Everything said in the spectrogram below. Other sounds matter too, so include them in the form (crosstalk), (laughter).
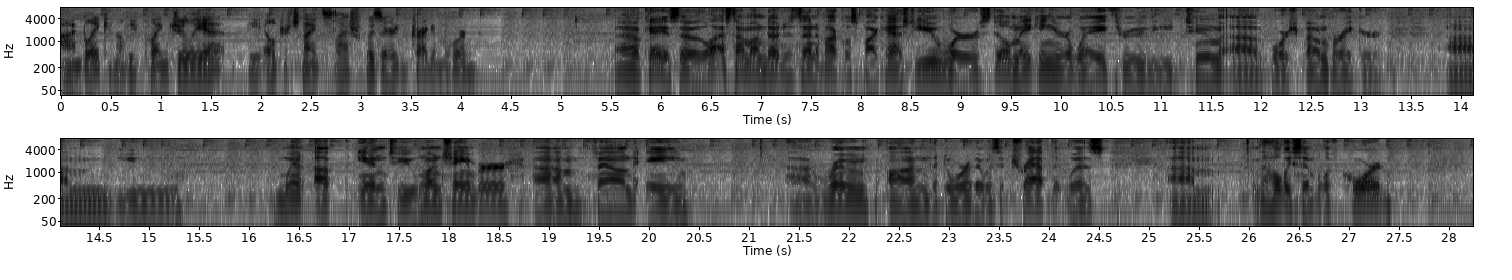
I'm Blake, and I'll be playing Juliet, the Eldritch Knight slash Wizard Dragonborn. Okay, so the last time on Dungeons and Debacles podcast, you were still making your way through the tomb of Borsch Bonebreaker. Um, you went up into one chamber, um, found a uh, rune on the door that was a trap that was um, the holy symbol of Kord.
